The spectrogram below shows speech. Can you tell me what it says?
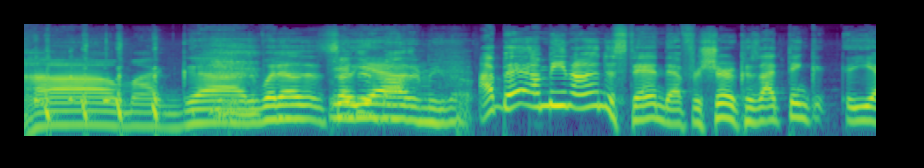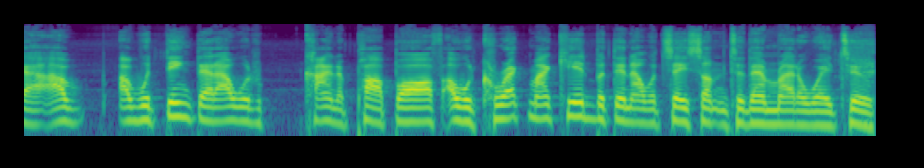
oh my god. What else? So it yeah. bother me though. I bet. I mean, I understand that for sure because I think, yeah, I I would think that I would kind of pop off. I would correct my kid, but then I would say something to them right away too.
